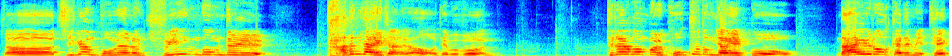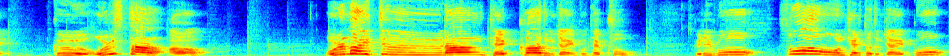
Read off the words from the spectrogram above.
자, 지금 보면은 주인공들 다 등장했잖아요. 대부분. 드래곤볼 고쿠 등장했고, 나이로 아카데미 덱, 그, 올스타, 아, 올마이트랑 데카 등장했고, 데쿠. 그리고, 소아온 캐릭터 등장했고,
